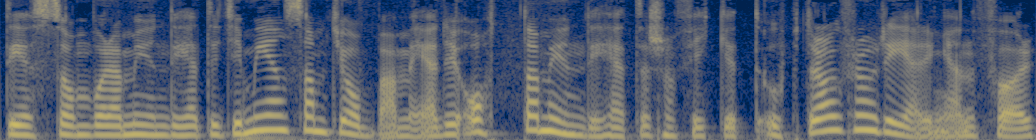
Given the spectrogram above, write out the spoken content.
det som våra myndigheter gemensamt jobbar med. Det är åtta myndigheter som fick ett uppdrag från regeringen för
